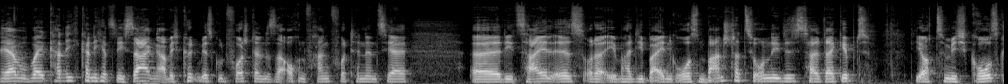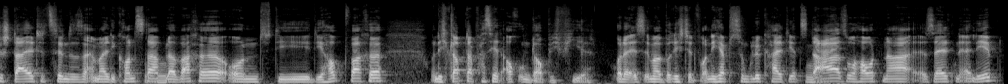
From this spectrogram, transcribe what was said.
ja, wobei kann ich, kann ich jetzt nicht sagen, aber ich könnte mir es gut vorstellen, dass er auch in Frankfurt tendenziell äh, die Zeil ist oder eben halt die beiden großen Bahnstationen, die es halt da gibt, die auch ziemlich groß gestaltet sind. Das ist einmal die Konstabler Wache und die, die Hauptwache. Und ich glaube, da passiert auch unglaublich viel. Oder ist immer berichtet worden. Ich habe es zum Glück halt jetzt da so hautnah selten erlebt.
